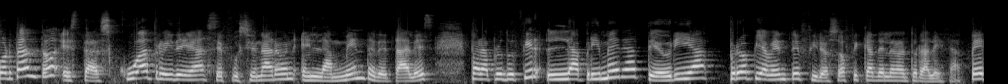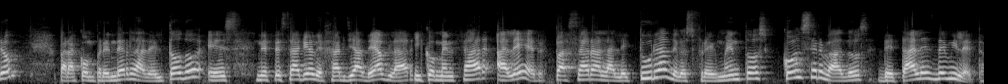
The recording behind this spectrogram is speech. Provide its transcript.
Por tanto, estas cuatro ideas se fusionaron en la mente de Tales para producir la primera teoría propiamente filosófica de la naturaleza. Pero para comprenderla del todo es necesario dejar ya de hablar y comenzar a leer, pasar a la lectura de los fragmentos conservados de Tales de Mileto.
